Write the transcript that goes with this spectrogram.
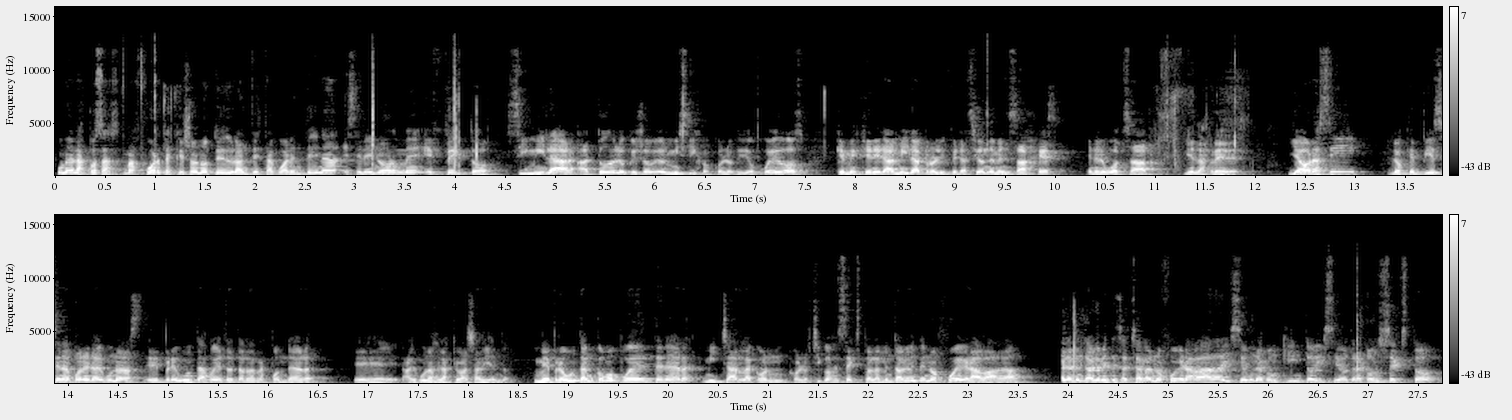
Una de las cosas más fuertes que yo noté durante esta cuarentena es el enorme efecto similar a todo lo que yo veo en mis hijos con los videojuegos que me genera a mí la proliferación de mensajes en el WhatsApp y en las redes. Y ahora sí, los que empiecen a poner algunas eh, preguntas voy a tratar de responder eh, algunas de las que vaya viendo. Me preguntan cómo pueden tener mi charla con, los chicos de sexto. Lamentablemente no fue grabada. Lamentablemente esa charla no fue grabada, hice una con quinto, hice otra con sexto.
